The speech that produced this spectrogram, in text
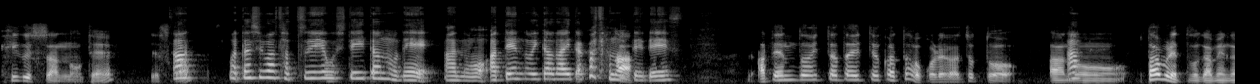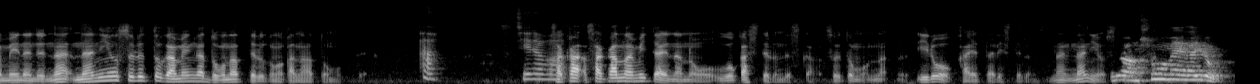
樋口さんの手ですあか、私は撮影をしていたので、あの、アテンドいただいた方の手です。アテンドいただいてる方は、これはちょっと、あの、タブレットの画面が見えないんで、な何をすると画面がどうなってるのかなと思って。あ、そちらは。魚みたいなのを動かしてるんですか？それともな色を変えたりしてるんですな何をしてるそれはあの照明が色、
